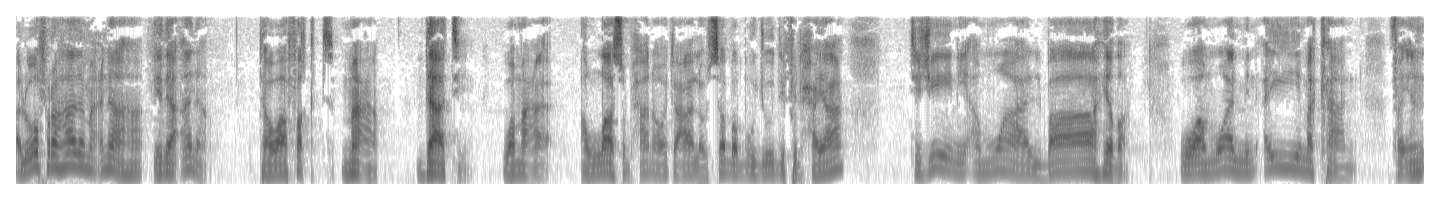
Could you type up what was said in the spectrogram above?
الوفرة هذا معناها إذا أنا توافقت مع ذاتي ومع الله سبحانه وتعالى وسبب وجودي في الحياة تجيني أموال باهظة وأموال من أي مكان. فإن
